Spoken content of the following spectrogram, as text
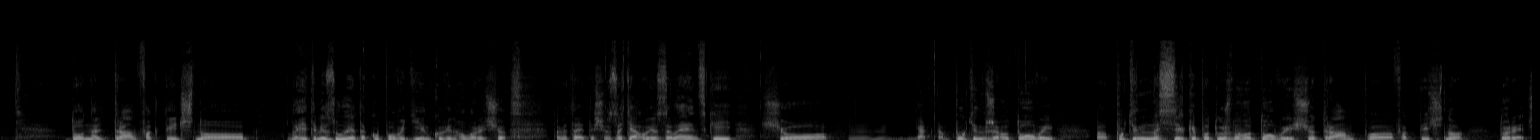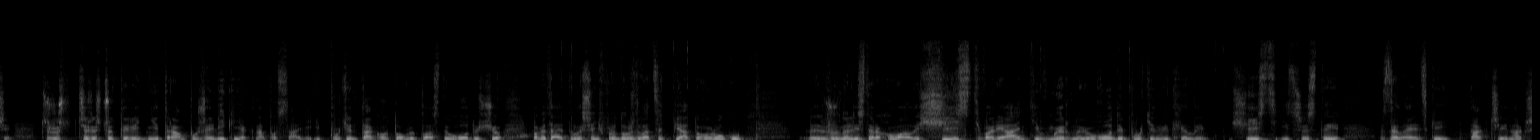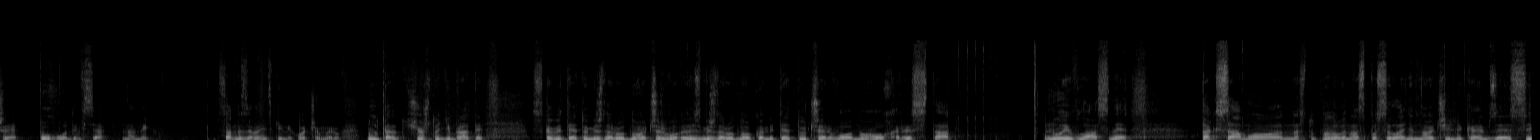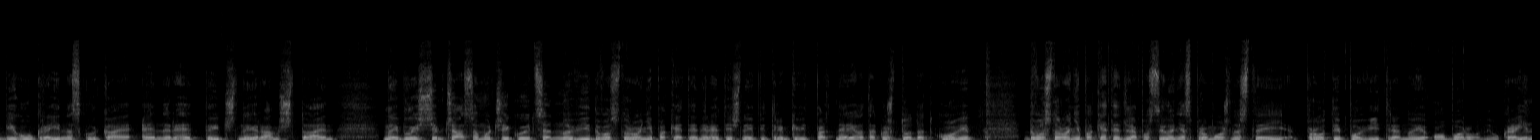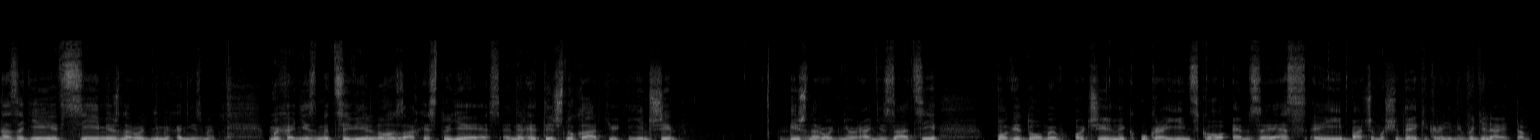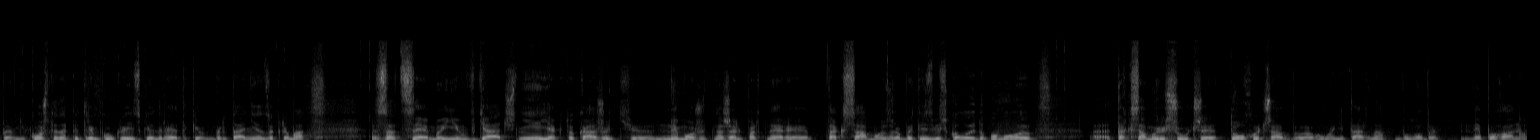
Дональд Трамп фактично легітимізує таку поведінку. Він говорить, що пам'ятаєте, що затягує Зеленський, що як там Путін вже готовий. Путін настільки потужно готовий, що Трамп е, фактично, до речі, через 4 дні Трамп уже рік як на посаді, і Путін так готовий класти угоду, що пам'ятаєте, лише впродовж 25-го року е, журналісти рахували шість варіантів мирної угоди. Путін відхилив шість із шести. Зеленський так чи інакше погодився на них. Саме Зеленський не хоче миру. Ну та що ж тоді брати з комітету міжнародного черво... е, з міжнародного комітету Червоного Хреста? Ну і власне. Так само наступна новина з посиланням на очільника МЗС Сибігу. Україна скликає енергетичний Рамштайн. Найближчим часом очікуються нові двосторонні пакети енергетичної підтримки від партнерів, а також додаткові двосторонні пакети для посилення спроможностей протиповітряної оборони. Україна задіює всі міжнародні механізми, механізми цивільного захисту ЄС, енергетичну хартію, інші міжнародні організації. Повідомив очільник українського МЗС, і бачимо, що деякі країни виділяють там певні кошти на підтримку української енергетики. Британія, зокрема, за це ми їм вдячні. Як то кажуть, не можуть, на жаль, партнери так само зробити з військовою допомогою, е, так само рішуче, то хоча б гуманітарна було би непогано.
